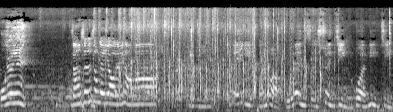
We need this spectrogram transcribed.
我愿意。掌声送给有林好吗？你愿意承诺，无论是顺境或逆境，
